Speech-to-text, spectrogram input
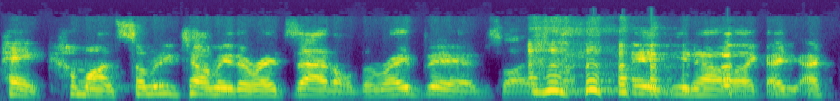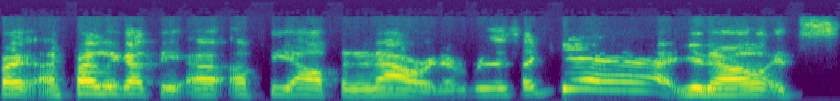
hey come on somebody tell me the right saddle the right bibs like, like hey, you know like I I, fi- I finally got the uh, up the Alp in an hour and everybody's like yeah you know it's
